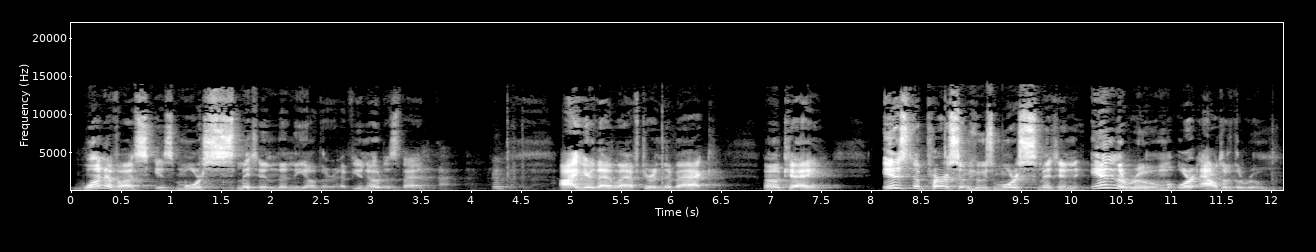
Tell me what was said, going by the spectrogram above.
one of us is more smitten than the other. Have you noticed that? I hear that laughter in the back. Okay. Is the person who's more smitten in the room or out of the room?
